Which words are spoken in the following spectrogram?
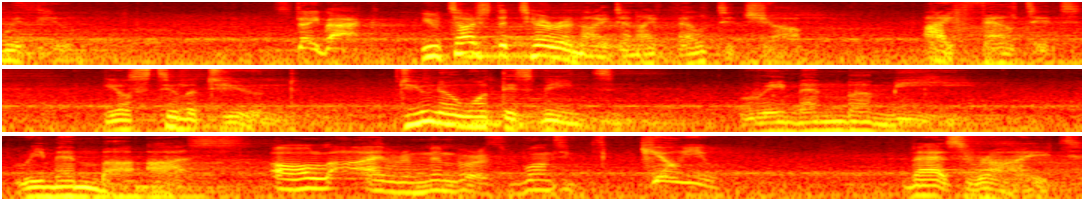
with you? Stay back! You touched the Tyrannite and I felt it, Sharp. I felt it. You're still attuned. Do you know what this means? Remember me. Remember us. All I remember is wanting to kill you. That's right.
